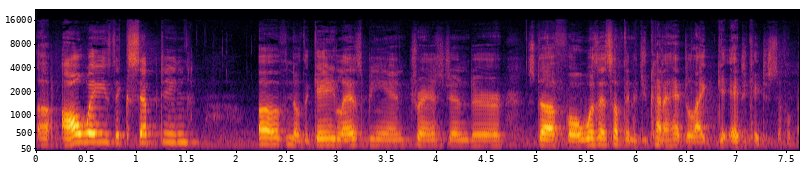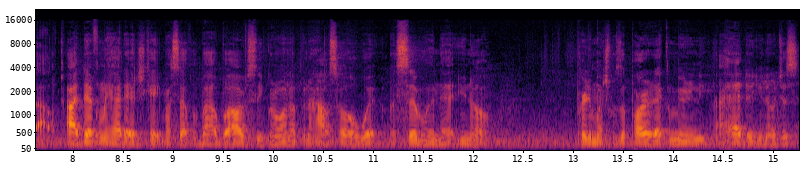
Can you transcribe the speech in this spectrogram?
uh, always accepting of you know the gay, lesbian, transgender stuff, or was that something that you kind of had to like get, educate yourself about? I definitely had to educate myself about, but obviously growing up in a household with a sibling that, you know, pretty much was a part of that community, I had to, you know, just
